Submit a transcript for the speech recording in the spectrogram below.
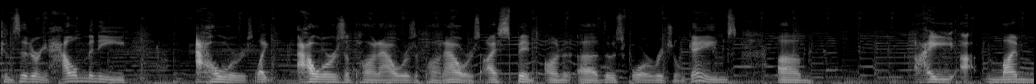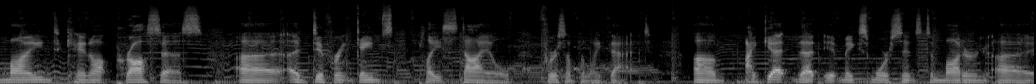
considering how many hours, like hours upon hours upon hours, I spent on uh, those four original games. Um, I uh, my mind cannot process uh, a different gameplay style for something like that. Um, I get that it makes more sense to modern, uh,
